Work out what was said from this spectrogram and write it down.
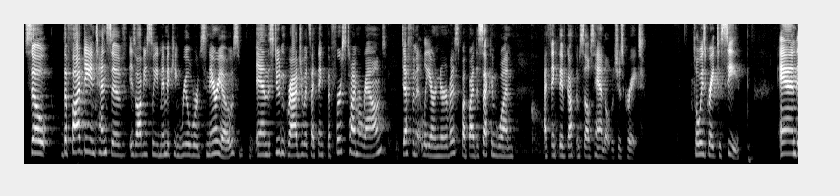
So the five-day intensive is obviously mimicking real-world scenarios, and the student graduates, I think, the first time around definitely are nervous, but by the second one, I think they've got themselves handled, which is great. It's always great to see. And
